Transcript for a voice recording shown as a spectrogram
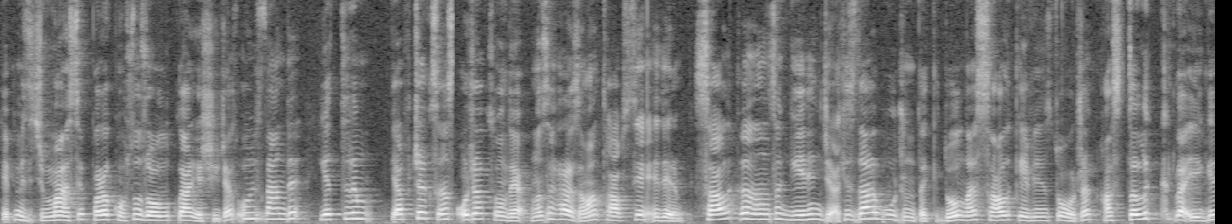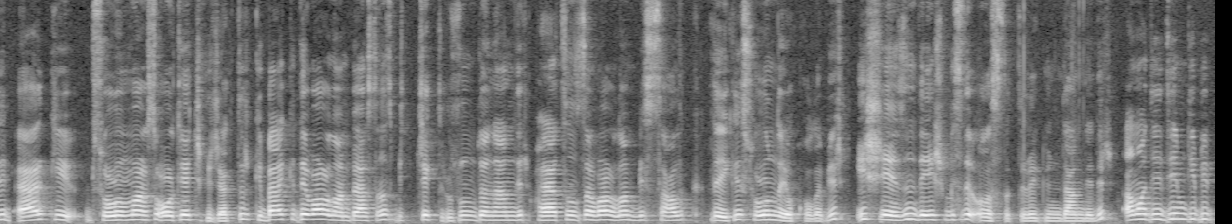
hepimiz için maalesef para konusunda zorluklar yaşayacağız. O yüzden de yatırım yapacaksanız Ocak sonunda yapmanızı her zaman tavsiye ederim. Sağlık alanınıza gelince İkizler Burcu'ndaki Dolunay sağlık evinizde olacak. Hastalıkla ilgili eğer ki sorun varsa ortaya çıkacaktır ki belki de var olan bir hastanız bitecektir. Uzun dönemdir hayatınızda var olan bir sağlıkla ilgili sorun da yok olabilir. İş yerinizin değişmesi de olasılıktır ve gündemdedir. Ama dediğim gibi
